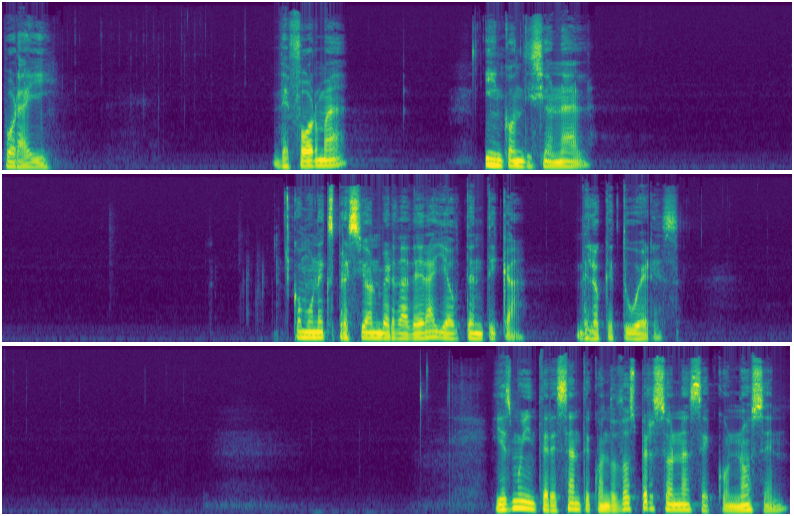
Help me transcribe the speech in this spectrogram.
por ahí de forma incondicional, como una expresión verdadera y auténtica de lo que tú eres. Y es muy interesante cuando dos personas se conocen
